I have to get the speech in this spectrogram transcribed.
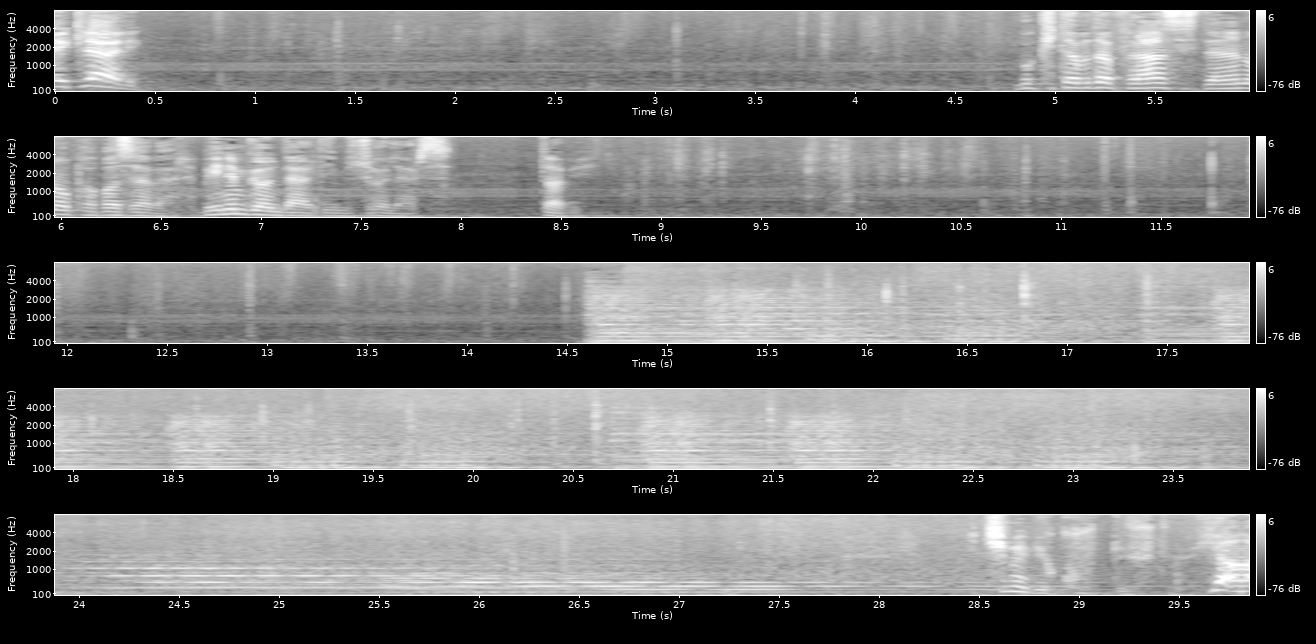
Bekle Ali. Bu kitabı da Francis denen o papaza ver. Benim gönderdiğimi söylersin. Tabii.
